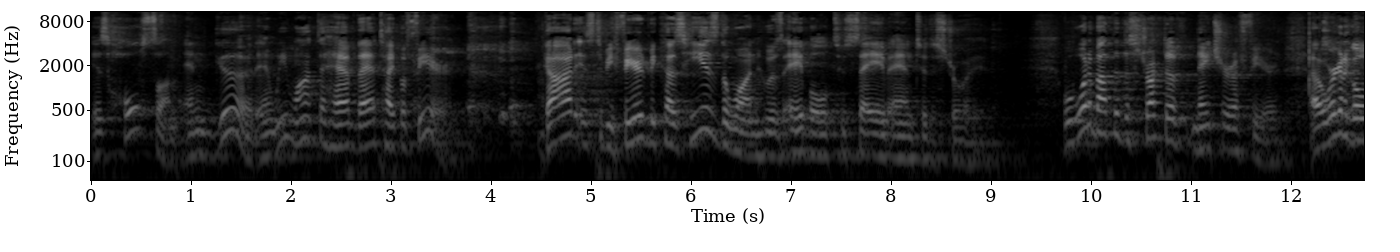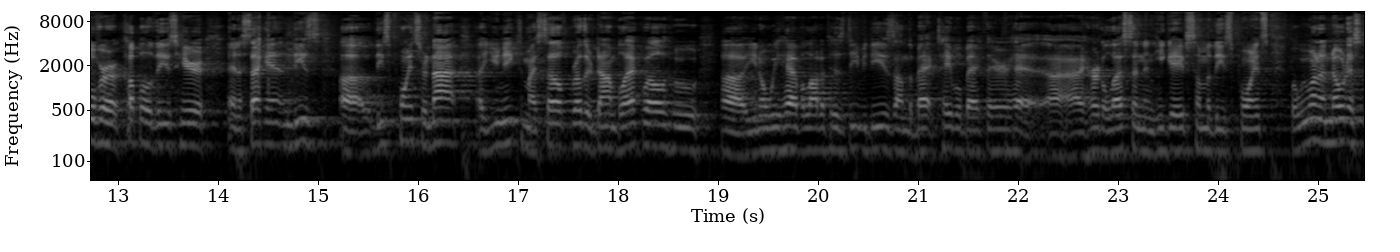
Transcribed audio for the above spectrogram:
is wholesome and good, and we want to have that type of fear. God is to be feared because he is the one who is able to save and to destroy. Well, what about the destructive nature of fear? Uh, we're going to go over a couple of these here in a second, and these uh, these points are not uh, unique to myself. Brother Don Blackwell, who uh, you know we have a lot of his DVDs on the back table back there. I heard a lesson, and he gave some of these points. But we want to notice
